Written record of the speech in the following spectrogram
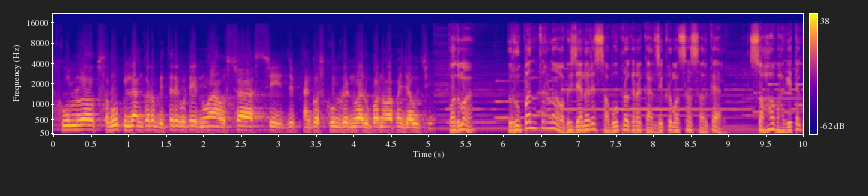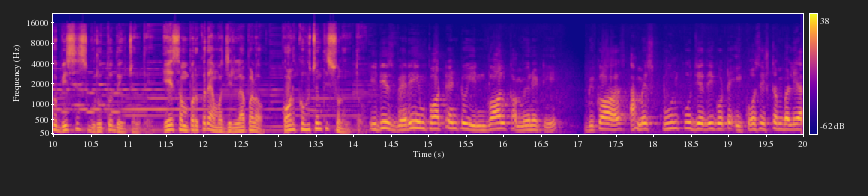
ସ୍କୁଲର ସବୁ ପିଲାଙ୍କର ଭିତରେ ଗୋଟେ ନୂଆ ଉତ୍ସାହ ଆସିଛି ଯେ ତାଙ୍କ ସ୍କୁଲରେ ନୂଆ ରୂପ ନେବା ପାଇଁ ଯାଉଛି। ପଦ୍ମା ରୂପାନ୍ତରଣ ଅଭିଯାନରେ ସବୁ ପ୍ରକାର କାର୍ଯ୍ୟକ୍ରମ ସହ ସରକାର ସହଭାଗିତାକୁ ବିଶେଷ ଗୁରୁତ୍ୱ ଦେଉଛନ୍ତି। ଏ ସମ୍ପର୍କରେ ଆମ ଜିଲ୍ଲାପାଳ କ'ଣ କହୁଛନ୍ତି ଶୁଣନ୍ତୁ। It is very important to involve community because ଆମେ ସ୍କୁଲକୁ ଯଦି ଗୋଟେ ଇକୋସିଷ୍ଟମ୍ ଭଳିଆ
